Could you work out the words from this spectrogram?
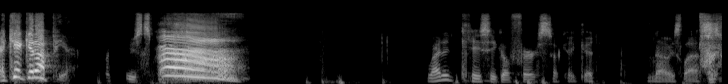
I can't get up here. You Spider- Ah! Why did Casey go first? Okay, good. Now he's last.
